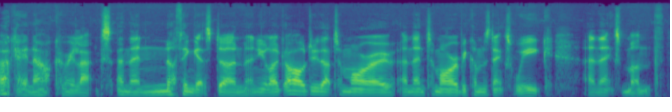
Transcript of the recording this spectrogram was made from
okay, now I can relax, and then nothing gets done, and you're like, oh, I'll do that tomorrow, and then tomorrow becomes next week and next month,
